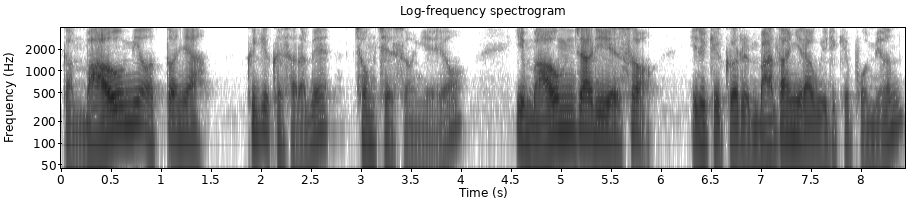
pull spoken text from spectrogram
그러니까 마음이 어떠냐? 그게 그 사람의 정체성이에요. 이 마음 자리에서 이렇게 그거를 마당이라고 이렇게 보면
